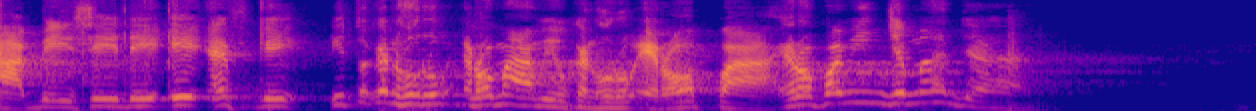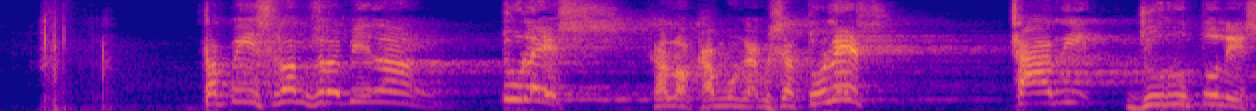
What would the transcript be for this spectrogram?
A, B, C, D, E, F, G. Itu kan huruf Romawi, bukan huruf Eropa. Eropa minjem aja. Tapi Islam sudah bilang, tulis. Kalau kamu nggak bisa tulis, cari juru tulis.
